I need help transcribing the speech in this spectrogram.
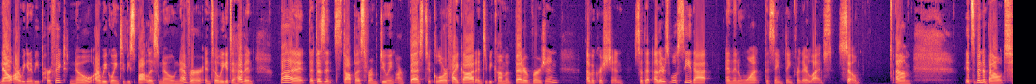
Now, are we going to be perfect? No. Are we going to be spotless? No, never until we get to heaven. But that doesn't stop us from doing our best to glorify God and to become a better version of a Christian so that others will see that and then want the same thing for their lives. So, um, it's been about,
